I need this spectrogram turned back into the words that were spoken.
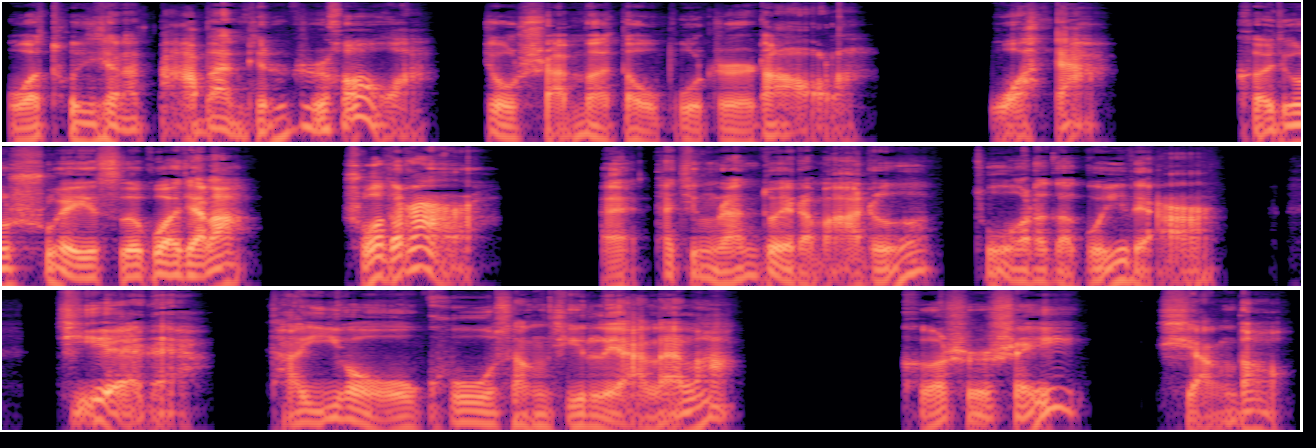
我吞下了大半瓶之后啊，就什么都不知道了。我呀，可就睡死过去了。说到这儿啊，哎，他竟然对着马哲做了个鬼脸儿，接着呀。他又哭丧起脸来了，可是谁想到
